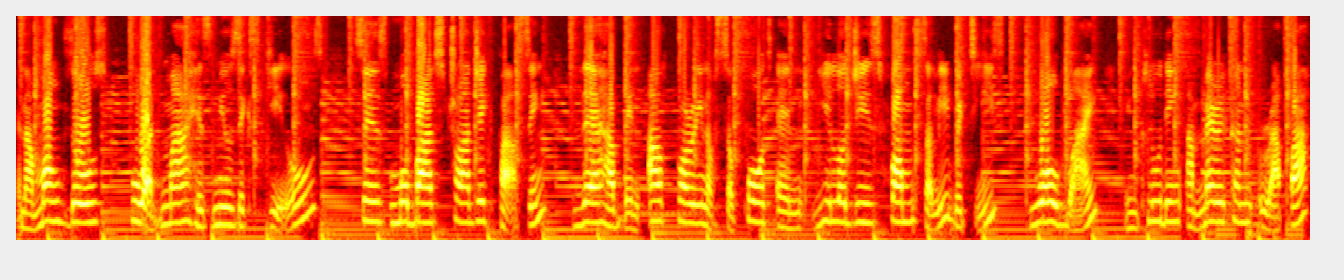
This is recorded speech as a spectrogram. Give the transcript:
and among those who admire his music skills. Since Mohbad's tragic passing, there have been outpouring of support and eulogies from celebrities worldwide, including American rapper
